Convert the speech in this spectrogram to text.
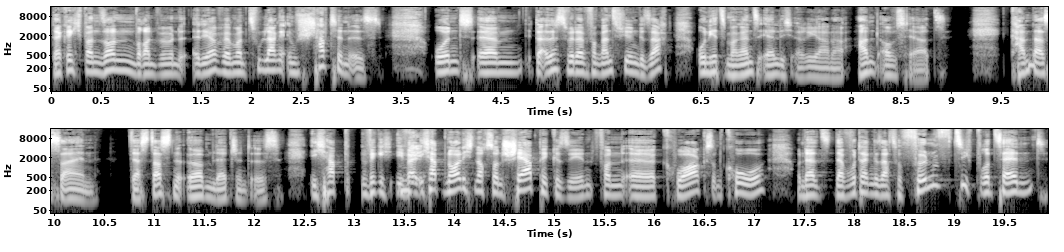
Da kriegt man Sonnenbrand, wenn man, äh, ja, wenn man zu lange im Schatten ist. Und ähm, das wird dann von ganz vielen gesagt. Und jetzt mal ganz ehrlich, Ariana, Hand aufs Herz. Kann das sein, dass das eine Urban Legend ist? Ich habe wirklich, Nee. weil ich habe neulich noch so ein Sharepick gesehen von äh, Quarks und Co. Und da, da wurde dann gesagt, so 50 Prozent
